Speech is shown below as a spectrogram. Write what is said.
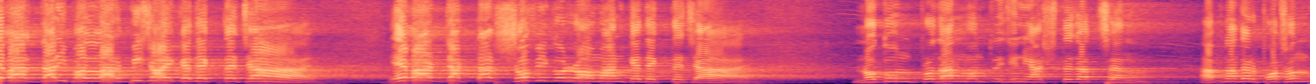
এবার দাড়িপাল্লার বিজয়কে দেখতে চায় এবার ডাক্তার শফিকুর রহমানকে দেখতে চায় নতুন প্রধানমন্ত্রী যিনি আসতে যাচ্ছেন, আপনাদের পছন্দ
